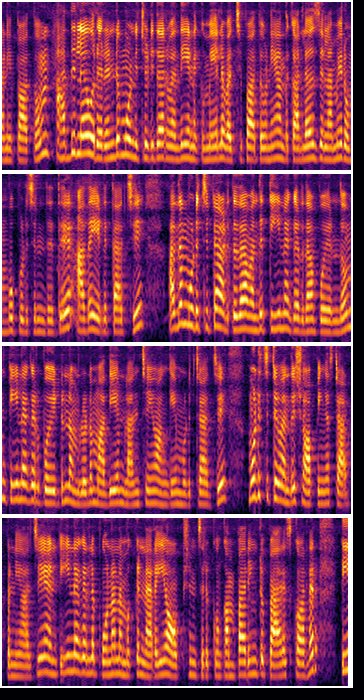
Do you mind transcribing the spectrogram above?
பண்ணி பார்த்தோம். அதில் ஒரு ரெண்டு மூணு சுடிதார் வந்து எனக்கு மேலே வச்சு பார்த்தோன்னே அந்த கலர்ஸ் எல்லாமே ரொம்ப பிடிச்சிருந்தது. அதை எடுத்தாச்சு. அதை முடிச்சுட்டு அடுத்ததாக வந்து டி நகர் தான் போயிருந்தோம். டி நகர் போயிட்டு நம்மளோட மதியம் லஞ்சையும் அங்கேயே முடிச்சாச்சு. முடிச்சுட்டு வந்து ஷாப்பிங்கை ஸ்டார்ட் பண்ணியாச்சு. அண்ட் டி நகரில் போனால் நமக்கு நிறைய ஆப்ஷன்ஸ் இருக்கும். Comparing to Parrys corner T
